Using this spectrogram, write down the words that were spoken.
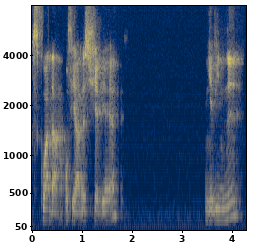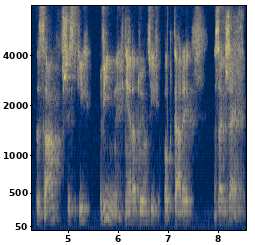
składa ofiarę z siebie niewinny za wszystkich winnych, nie? ratując ich od kary za grzech.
